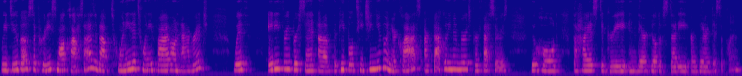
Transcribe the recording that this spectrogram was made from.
We do boast a pretty small class size, about 20 to 25 on average, with 83% of the people teaching you in your class are faculty members, professors who hold the highest degree in their field of study or their discipline.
